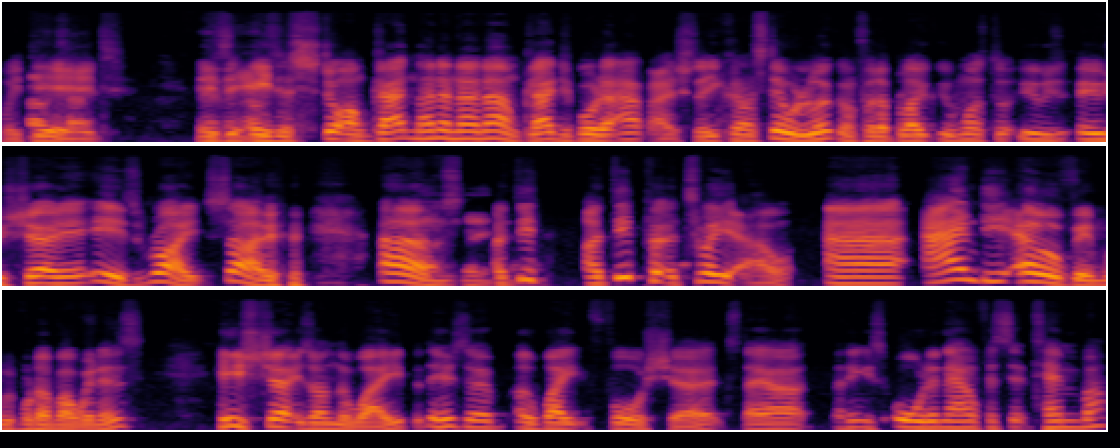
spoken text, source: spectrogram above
we did. Okay. Is it is a store? I'm glad. No, no, no, no. I'm glad you brought it up actually, because I'm still looking for the bloke who wants to whose, whose shirt it is. Right. So, um, I, I did. I did put a tweet out. Uh, Andy Elvin was one of our winners. His shirt is on the way, but there's a, a wait for shirts. They are. I think it's ordered now for September.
